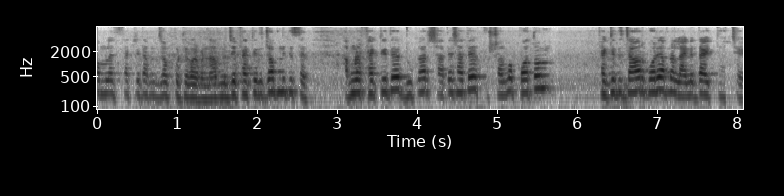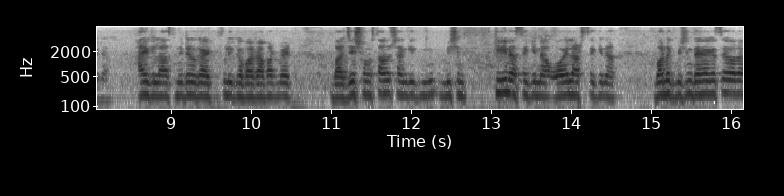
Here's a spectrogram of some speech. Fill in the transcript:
কমপ্লেন্স ফ্যাক্টরিতে আপনি জব করতে পারবেন না। আপনি যে ফ্যাক্টরিতে জব নিতেছেন, আপনার ফ্যাক্টরিতে ঢুকার সাথে সাথে সর্বপ্রথম ফ্যাক্টরিতে যাওয়ার পরে আপনার লাইনের দায়িত্ব হচ্ছে এটা। Eye glass needle guide pulley cover rubber mat বা যে সমস্ত আনুষঙ্গিক মেশিন ক্লিন আছে কিনা অয়েল আসছে কিনা অনেক মেশিন দেখা গেছে, ওরা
